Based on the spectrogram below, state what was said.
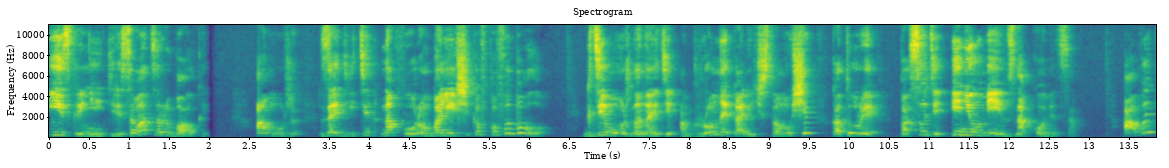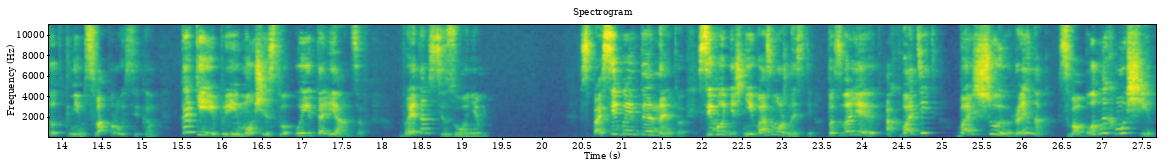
искренне интересоваться рыбалкой. А может, зайдите на форум болельщиков по футболу где можно найти огромное количество мужчин, которые, по сути, и не умеют знакомиться. А вы тут к ним с вопросиком, какие преимущества у итальянцев в этом сезоне. Спасибо интернету! Сегодняшние возможности позволяют охватить большой рынок свободных мужчин,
